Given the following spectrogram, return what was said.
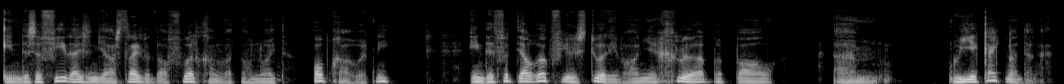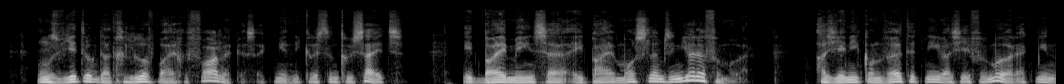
en dis 'n 4000 jaar stryd wat daar voortgaan wat nog nooit opgehou het nie. En dit vertel ook vir jou storie waarin jy glo bepaal ehm um, hoe jy kyk na dinge. Ons weet ook dat geloof baie gevaarlik is. Ek meen die Christian Crusades het baie mense, het baie moslems en Jode vermoor as jy nie converted nie, was jy vermoor. Ek meen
